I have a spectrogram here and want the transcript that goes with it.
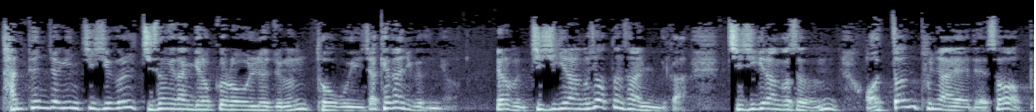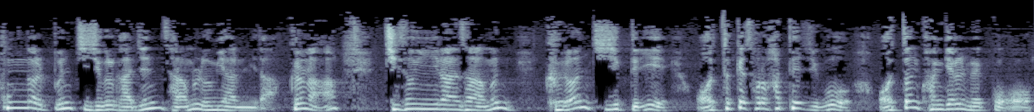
단편적인 지식을 지성의 단계로 끌어올려주는 도구이자 계단이거든요. 여러분, 지식이라는 것이 어떤 사람입니까? 지식이란 것은 어떤 분야에 대해서 폭넓은 지식을 가진 사람을 의미합니다. 그러나 지성인이라는 사람은 그런 지식들이 어떻게 서로 합해지고 어떤 관계를 맺고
